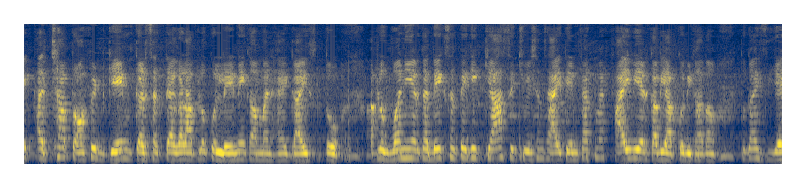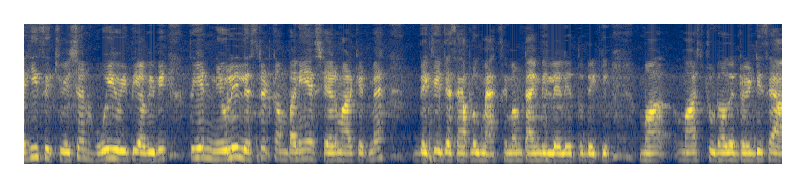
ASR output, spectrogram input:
एक अच्छा प्रॉफिट गेन कर सकते हैं अगर आप लोग को लेने का मन है गाइस तो आप लोग वन ईयर का देख सकते हैं कि क्या सिचुएशन आई थी। इनफैक्ट मैं फाइव ईयर का भी आपको दिखाता हूँ। तो गाइस यही सिचुएशन हुई हुई थी अभी भी। तो ये न्यूली लिस्टेड कंपनी है शेयर मार्केट में। देखिए जैसे आप लोग मैक्सिमम टाइम भी ले ले तो देखिए मार्च 2020 से आ,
